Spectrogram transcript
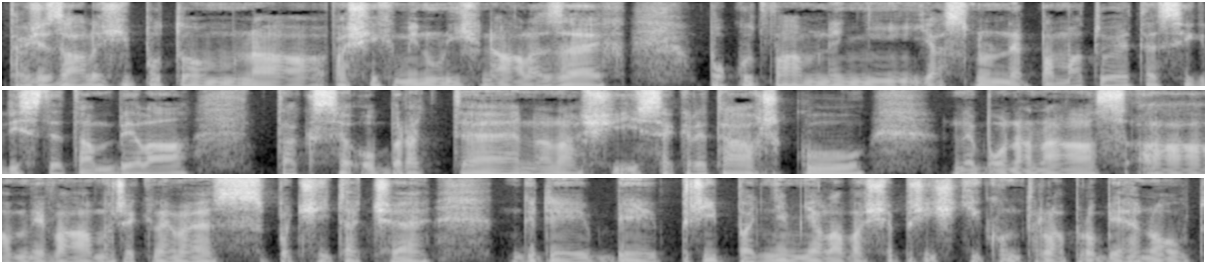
Takže záleží potom na vašich minulých nálezech. Pokud vám není jasno, nepamatujete si, kdy jste tam byla, tak se obraťte na naší sekretářku nebo na nás a my vám řekneme z počítače, kdy by případně měla vaše příští kontrola proběhnout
